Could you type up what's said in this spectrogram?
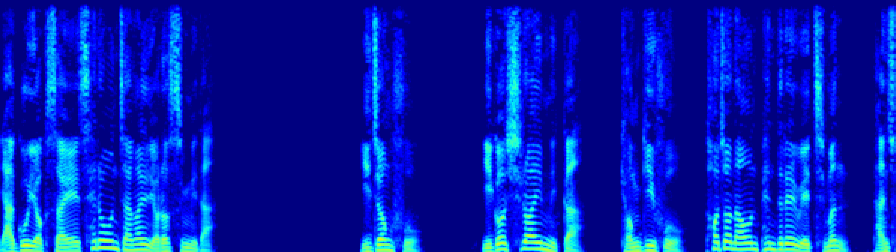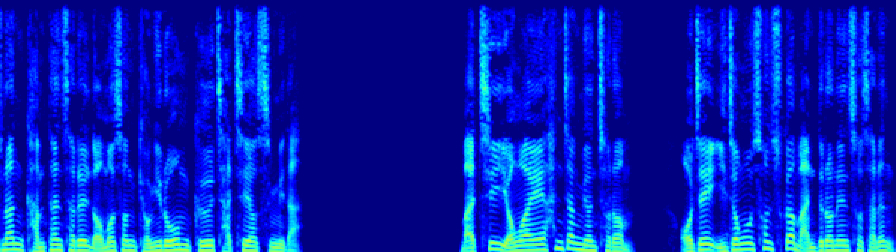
야구 역사의 새로운 장을 열었습니다. 이정후, 이거 실화입니까? 경기 후 터져나온 팬들의 외침은 단순한 감탄사를 넘어선 경이로움 그 자체였습니다. 마치 영화의 한 장면처럼 어제 이정우 선수가 만들어낸 서사는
